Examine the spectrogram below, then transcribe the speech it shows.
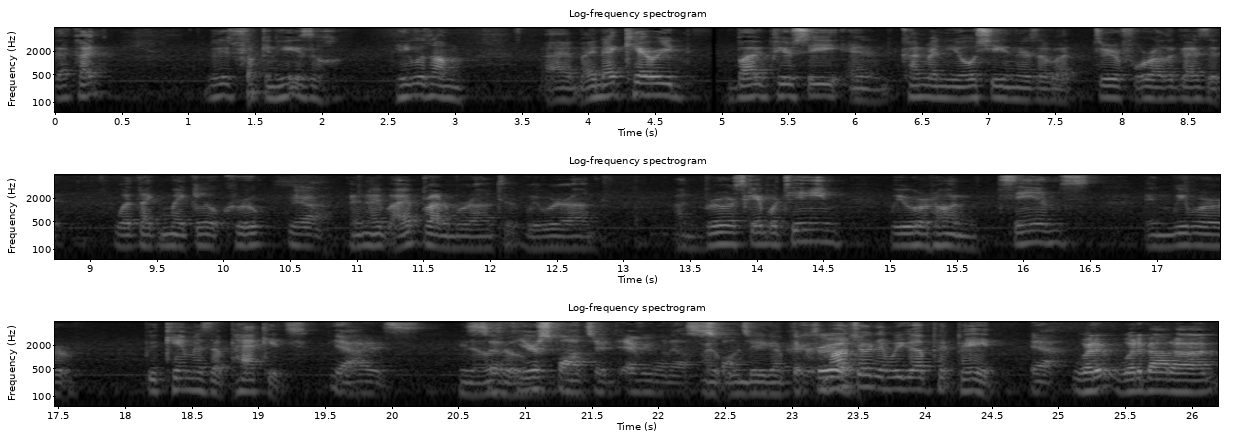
that kind. He's fucking. He is. He was on. Uh, and I carried Bobby Piercy and Conrad Miyoshi, and there's about three or four other guys that was like my little crew. Yeah. And I, I brought them around to. We were on on Brewer skateboard team. We were on Sims, and we were we came as a package. Yeah. Nice. You know, so, if you're sponsored, everyone else is when they sponsored. got The crew. sponsored, and we got paid. Yeah. What What about uh,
